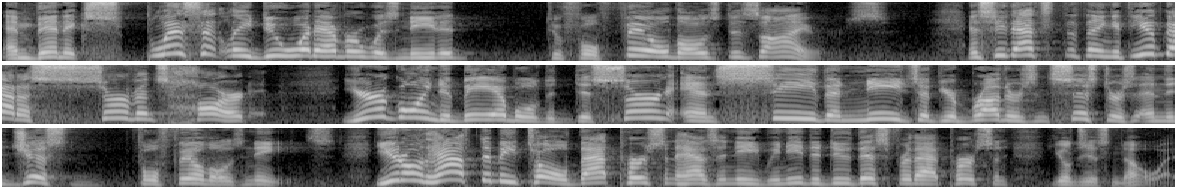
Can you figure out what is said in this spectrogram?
and then explicitly do whatever was needed to fulfill those desires. And see, that's the thing. If you've got a servant's heart, you're going to be able to discern and see the needs of your brothers and sisters and then just fulfill those needs. You don't have to be told that person has a need. We need to do this for that person. You'll just know it.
